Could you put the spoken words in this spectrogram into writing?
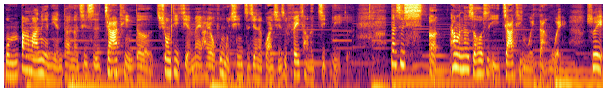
我们爸妈那个年代呢，其实家庭的兄弟姐妹还有父母亲之间的关系是非常的紧密的，但是呃，他们那时候是以家庭为单位，所以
